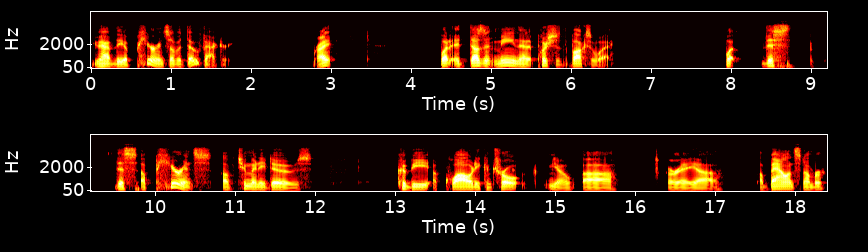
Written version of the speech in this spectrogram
you have the appearance of a doe factory, right? But it doesn't mean that it pushes the bucks away. But this this appearance of too many does could be a quality control, you know, uh, or a uh, a balance number.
